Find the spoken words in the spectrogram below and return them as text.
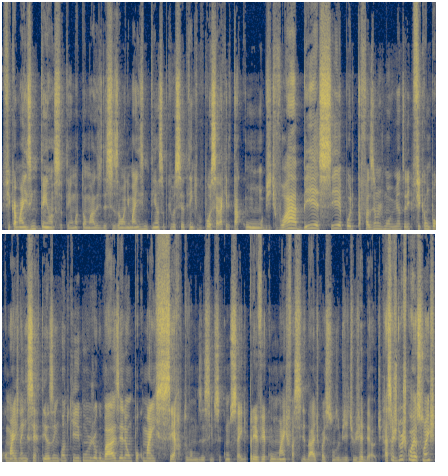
fica mais intensa. Tem uma tomada de decisão ali mais intensa, porque você tem que, pô, será que ele tá com um objetivo A, B, C? Pô, ele tá fazendo os movimentos ali. Fica um pouco mais na incerteza, enquanto que com o jogo base ele é um pouco mais certo, vamos dizer assim. Você consegue prever com mais facilidade quais são os objetivos rebeldes. Essas duas correções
